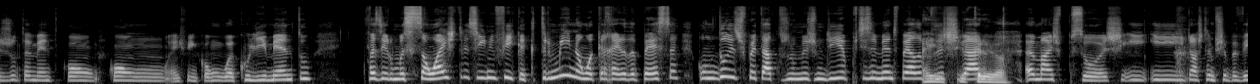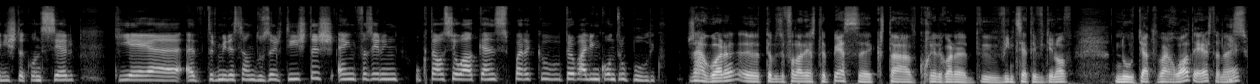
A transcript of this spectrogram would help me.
juntamente com, com, enfim, com o acolhimento fazer uma sessão extra significa que terminam a carreira da peça com dois espetáculos no mesmo dia, precisamente para ela poder é chegar incrível. a mais pessoas. E, e, nós estamos sempre a ver isto acontecer, que é a, a, determinação dos artistas em fazerem o que está ao seu alcance para que o trabalho encontre o público. Já agora, eh, estamos a falar desta peça que está a decorrer agora de 27 a 29 no Teatro Barro Alto, é esta, não é? Isso,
